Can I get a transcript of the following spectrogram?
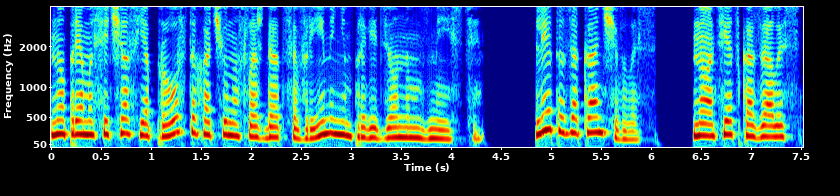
но прямо сейчас я просто хочу наслаждаться временем, проведенным вместе. Лето заканчивалось, но отец, казалось,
